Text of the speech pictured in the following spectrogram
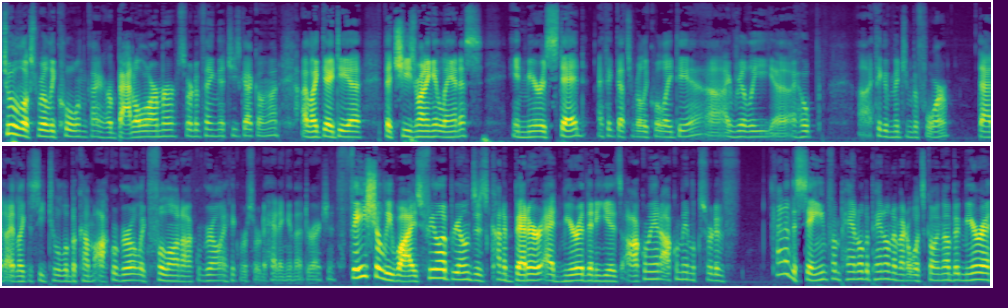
Tula looks really cool in kind of her battle armor sort of thing that she's got going on. I like the idea that she's running Atlantis in Mera's stead. I think that's a really cool idea. Uh, I really, uh, I hope. Uh, I think I've mentioned before that I'd like to see Tula become Aquagirl, like full on Aquagirl. I think we're sort of heading in that direction. Facially wise, Philip Briones is kind of better at Mera than he is Aquaman. Aquaman looks sort of kind of the same from panel to panel, no matter what's going on. But Mera,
